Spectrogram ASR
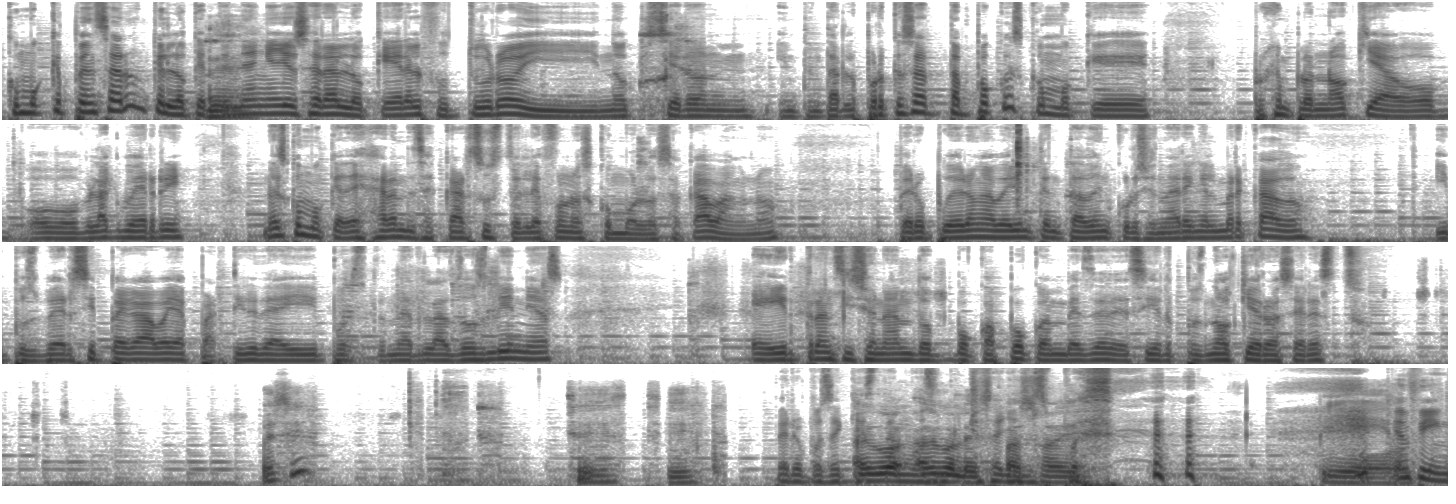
Como que pensaron que lo que Sí. tenían ellos era lo que era el futuro y no quisieron intentarlo. Porque, o sea, tampoco es como que, por ejemplo, Nokia o, o BlackBerry, no es como que dejaran de sacar sus teléfonos como los sacaban, ¿no? Pero pudieron haber intentado incursionar en el mercado y pues ver si pegaba y a partir de ahí pues tener las dos líneas e ir transicionando poco a poco en vez de decir pues no quiero hacer esto. Pues sí. Sí, sí. Pero pues aquí Algo- estamos algo muchos les años después. Bien, En fin,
